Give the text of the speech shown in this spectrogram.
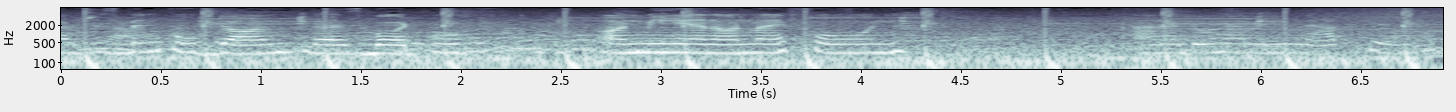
I've just been pooped on. There's bird poop on me and on my phone. And I don't have any napkins.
